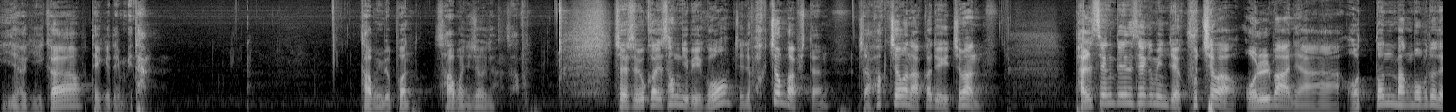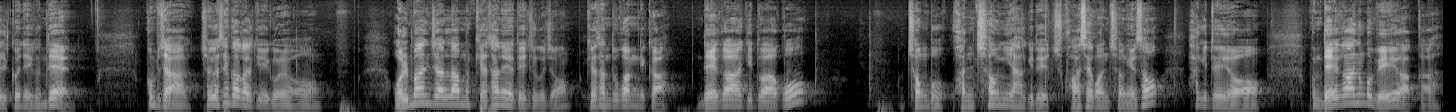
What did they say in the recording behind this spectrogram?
이야기가 되게 됩니다. 답은 몇 번? 4번이죠. 그죠? 4번. 자, 그래서 여기까지 성립이고 이제 확정 갑시다. 자, 확정은 아까도 얘기했지만 발생된 세금이 이제 구체화 얼마냐, 어떤 방법으로 낼 거냐 이건데 그럼 자, 저희가 생각할 게 이거예요. 얼마인지 하려면 계산해야 되죠. 그죠? 계산 누가 합니까? 내가 하기도 하고 정부, 관청이 하기도 해요. 과세관청에서 하기도 해요. 그럼 내가 하는 거 왜요? 아까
